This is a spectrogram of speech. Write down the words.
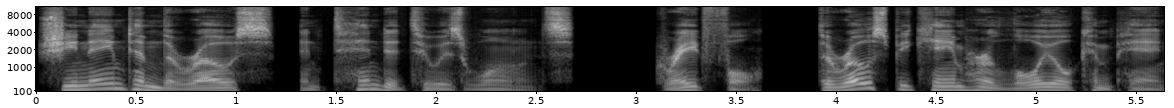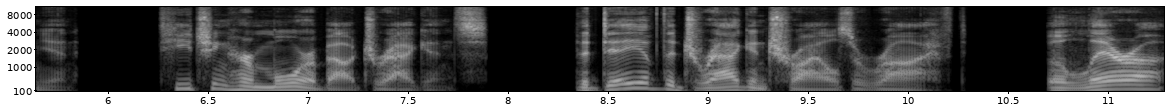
She named him Tharos and tended to his wounds. Grateful, Tharos became her loyal companion, teaching her more about dragons. The day of the dragon trials arrived. Elara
